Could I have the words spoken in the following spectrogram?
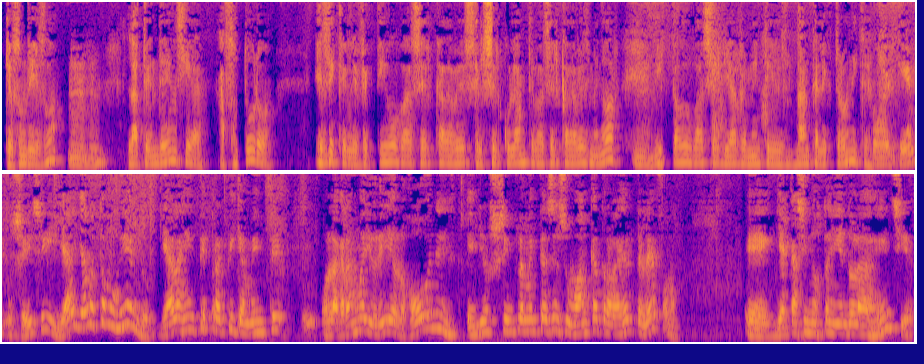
que es un riesgo, la tendencia a futuro es de que el efectivo va a ser cada vez, el circulante va a ser cada vez menor y todo va a ser ya realmente banca electrónica. Con el tiempo, sí, sí, ya, ya lo estamos viendo. Ya la gente prácticamente, o la gran mayoría, los jóvenes, ellos simplemente hacen su banca a través del teléfono. Eh, ya casi no están yendo a las agencias.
